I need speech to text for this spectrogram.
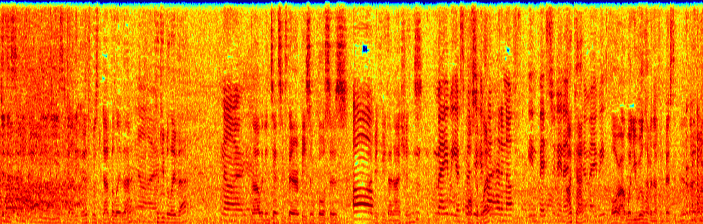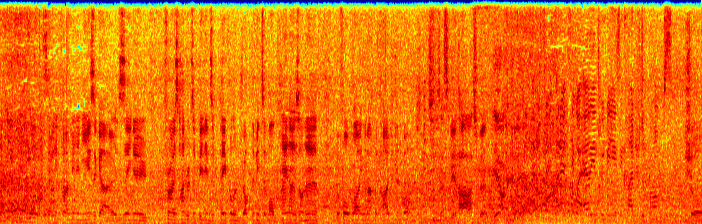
If it's 75 million years ago, the Earth was... Don't believe that? No. Could you believe that? No. No, with intensive therapy, some courses, Oh. Maybe a few donations. Maybe, I suppose, Possibly. if I had enough invested in it, Okay. maybe. All right, well, you will have enough invested in it, don't worry. Can you believe that 75 million years ago, Xenu froze hundreds of billions of people and dropped them into volcanoes on Earth before blowing them up with hydrogen bombs? Jeez, that's a bit harsh, but yeah, I can believe that. I, don't, I don't see why aliens would be using hydrogen bombs. Sure.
